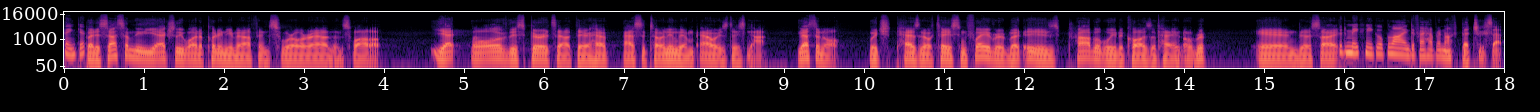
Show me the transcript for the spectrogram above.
Thank you. but it's not something that you actually want to put in your mouth and swirl around and swallow. Yet all of the spirits out there have acetone in them. Ours does not. Methanol, which has no taste and flavor, but is probably the cause of hangover. And uh, so, I- It would make me go blind if I have enough bitches up.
